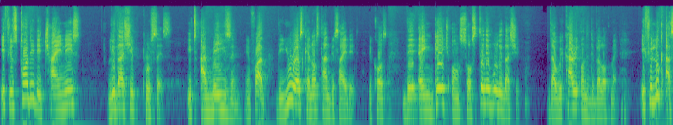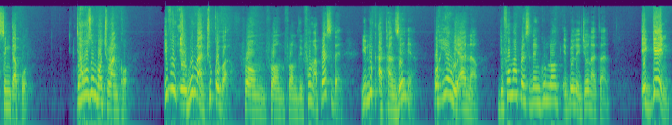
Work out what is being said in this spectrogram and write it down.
If you study the Chinese leadership process, it's amazing. In fact, the US cannot stand beside it because they engage on sustainable leadership that will carry on the development. If you look at Singapore, there wasn't much rancor. Even a woman took over from, from, from the former president. You look at Tanzania, but here we are now. The former president, Goodluck Ebele Jonathan, again,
